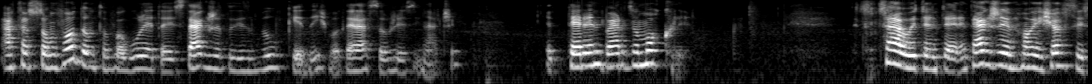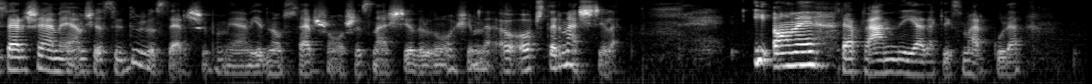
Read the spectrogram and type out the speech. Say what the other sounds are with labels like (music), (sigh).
A to z tą wodą to w ogóle to jest tak, że to jest, był kiedyś, bo teraz to już jest inaczej. Teren bardzo mokry. Cały ten teren. Także moje siostry starsze, a miałam siostry dużo starsze, bo miałam jedną starszą o 16, a drugą 18, o, o 14 lat. I one, ta panny, ja takie smarkula,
